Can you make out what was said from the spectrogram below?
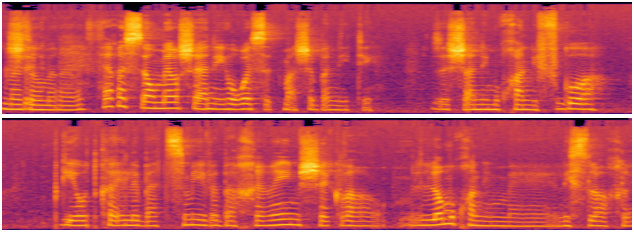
מה ש... זה אומר הרס? הרס זה אומר שאני הורסת מה שבניתי. זה שאני מוכן לפגוע פגיעות כאלה בעצמי ובאחרים שכבר לא מוכנים אה, לסלוח לי.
